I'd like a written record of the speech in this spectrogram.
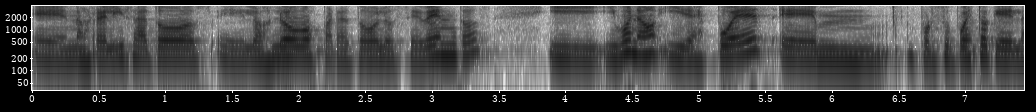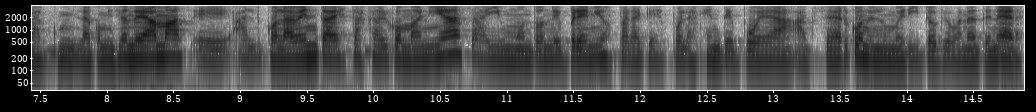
eh, nos realiza todos eh, los logos para todos los eventos. Y, bueno, y después, em, por supuesto que la, Comisión de Damas, con la venta de estas calcomanías, hay un montón de premios para que después la gente pueda acceder con el numerito que van a tener.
